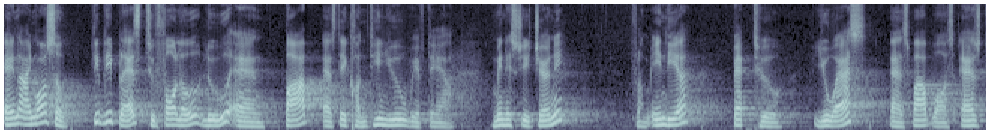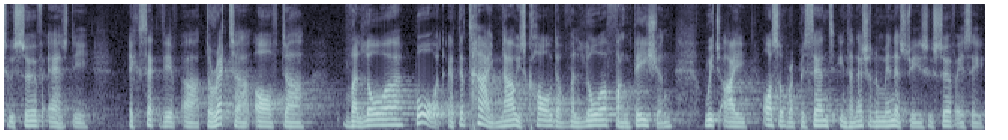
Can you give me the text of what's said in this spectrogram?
And I'm also deeply blessed to follow Lou and Bob as they continue with their ministry journey from India back to US as Bob was asked to serve as the executive uh, director of the Vellore board at the time. Now it's called the Vellore Foundation, which I also represent international ministries who serve as a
